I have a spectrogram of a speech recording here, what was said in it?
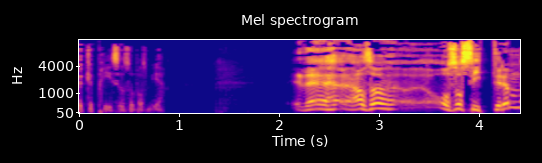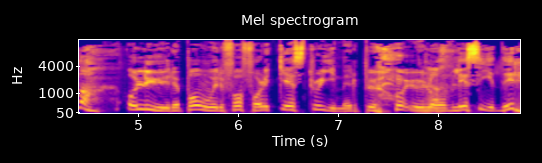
øke prisen såpass mye. Det, altså, og så sitter de da og lurer på hvorfor folk streamer på ulovlige sider.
